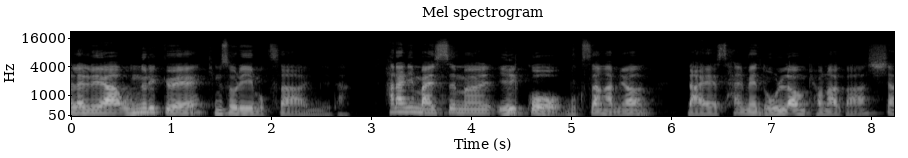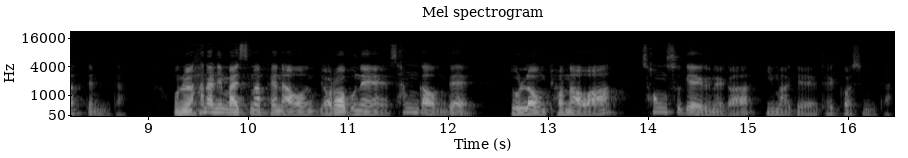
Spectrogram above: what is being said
할렐루야 온누리교회 김소리 목사입니다. 하나님 말씀을 읽고 묵상하면 나의 삶의 놀라운 변화가 시작됩니다. 오늘 하나님 말씀 앞에 나온 여러분의 삶 가운데 놀라운 변화와 성숙의 은혜가 임하게 될 것입니다.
